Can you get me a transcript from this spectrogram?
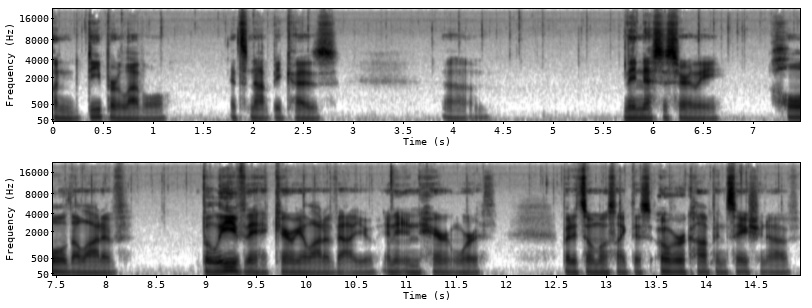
on a deeper level, it's not because um, they necessarily hold a lot of, believe they carry a lot of value and an inherent worth, but it's almost like this overcompensation of,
